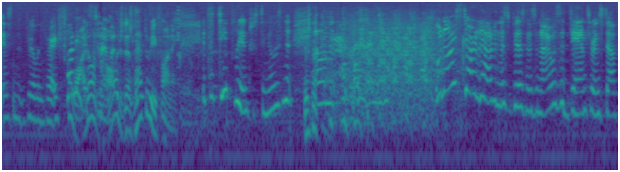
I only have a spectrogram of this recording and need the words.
isn't really very funny Oh, I don't time. know. It doesn't have to be funny. It's a deeply interesting, though, isn't it? Isn't it? Um, when I started out in this business and I was a dancer and stuff,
